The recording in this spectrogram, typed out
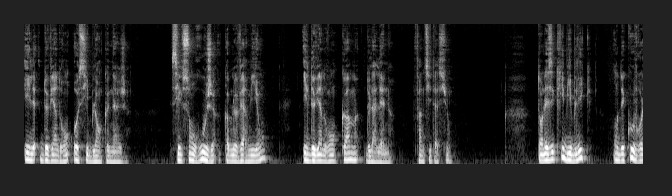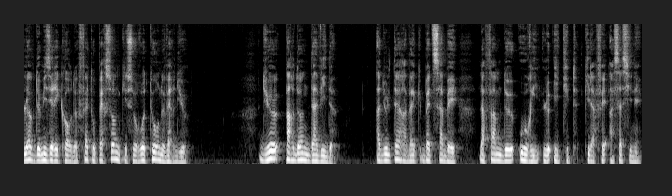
ils deviendront aussi blancs que neige. S'ils sont rouges comme le vermillon, ils deviendront comme de la laine. Dans les écrits bibliques, on découvre l'œuvre de miséricorde faite aux personnes qui se retournent vers Dieu. Dieu pardonne David, adultère avec Bethsabée, la femme de Ouri le Hittite, qu'il a fait assassiner.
